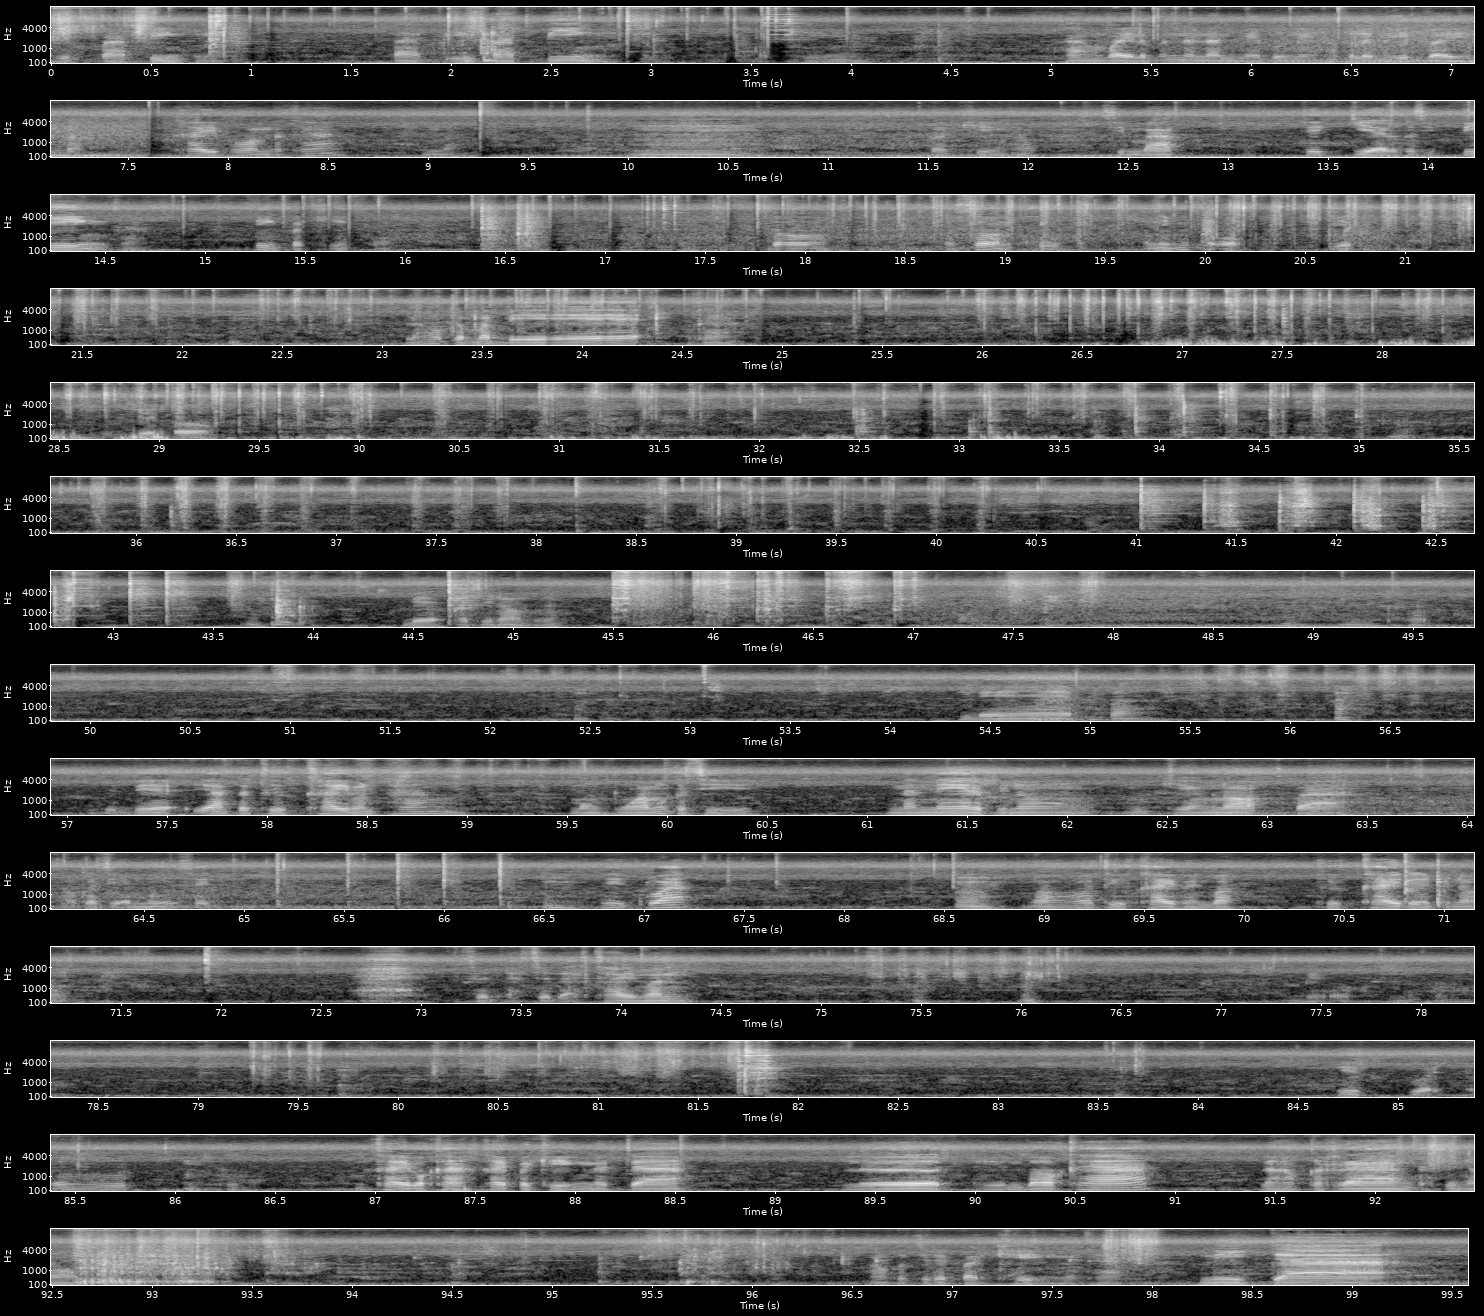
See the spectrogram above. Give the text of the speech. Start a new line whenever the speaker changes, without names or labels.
เห็ดปลาปิ้งปลาปิ้งปลาปิ้งทางใบแล้วมันนั่นๆแม่เบิ่งนี่เขาก็เลยมาเห็ดใบเห็นปะไข่พร้อมนะคะเห็นปะอืมปลาเค็งเขาสิมักเจ๊เกียร์แล้วก็สิปิ้งค่ะ ปิ้งปลาเค็งค่ะต่อมาซ่อนขูดอันนี้มันออกเย็ดแล้วเขากลับมาเบะค่ะเย็ดออก บะครับพี่น้องเลยครับเบะป่ะเบะย่านจะถือไข่มันพังมองหัวมันก็สีนั่นแน่เลยพี่น้องมันแข็งเนาะป่าเขาก็สีเอามือเสร็จนี่ตัวอืมว่าเขาถือไข่เป็นบ่ถือไข่ด้วยพี่น้อง เสร็จเสร็จไข่มันเบลเฮ็ดด้วยเออไข่บ่ค่ะไข่ปลาเข่งนะจ๊ะ เลิศเห็นบ่คะแล้วก็ร่างค่ะพี่น้องเขาก็จะได้ปลาเข่งนะคะนี่จ้า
